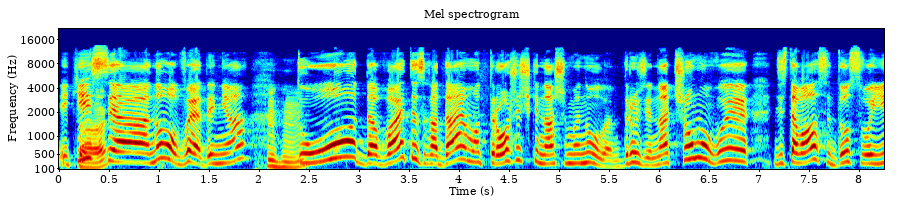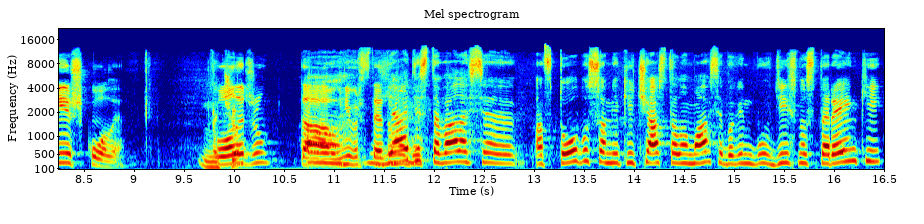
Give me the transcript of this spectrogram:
якісь а, нововведення, то давайте згадаємо трошечки наше минуле. Друзі, на чому ви діставалися до своєї школи, На коледжу та університету? Я мабуть? діставалася автобусом, який часто ламався, бо він був дійсно старенький.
